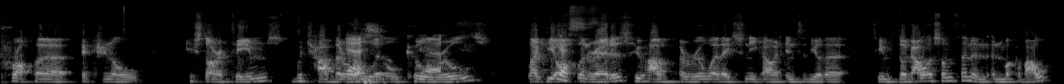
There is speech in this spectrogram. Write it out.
proper fictional historic teams, which have their Yes. own little cool Yeah. rules. Like the Yes. Orcland Raiders, who have a rule where they sneak out into the other team's dugout or something and, and muck about.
